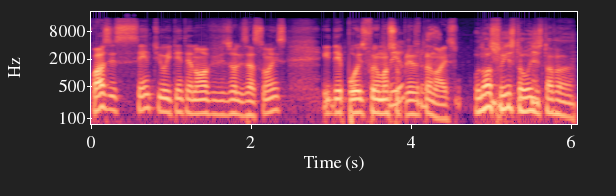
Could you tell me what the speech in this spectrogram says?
quase 189 visualizações e depois foi uma surpresa para nós. O nosso Insta hoje estava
